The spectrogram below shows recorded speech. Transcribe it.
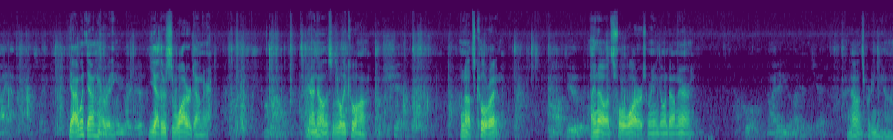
I haven't. Yeah, I went down here already. Oh, you already did? Yeah, there's water down there. Oh wow. Yeah, I know. This is really cool, huh? Oh shit. I know it's cool, right? I know it's full of water, so we ain't going down there. Cool. No, I didn't even look at this yet. I know it's pretty neat, huh?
